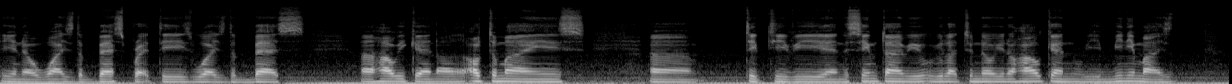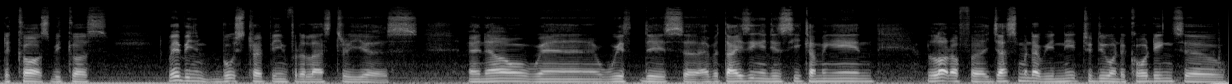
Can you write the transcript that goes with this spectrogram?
you know what is the best practice what is the best how we can uh, optimize um, tip tv and at the same time we we like to know you know how can we minimize the cost? Because we've been bootstrapping for the last three years. And now when with this uh, advertising agency coming in a lot of uh, adjustment that we need to do on the coding. So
